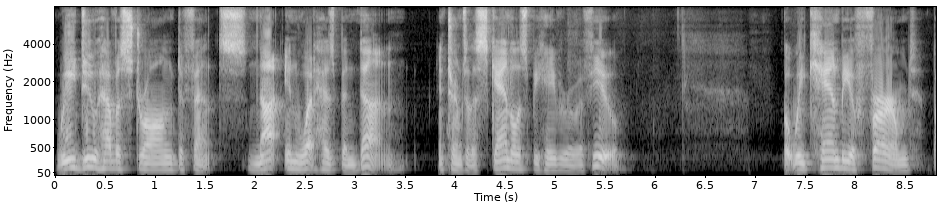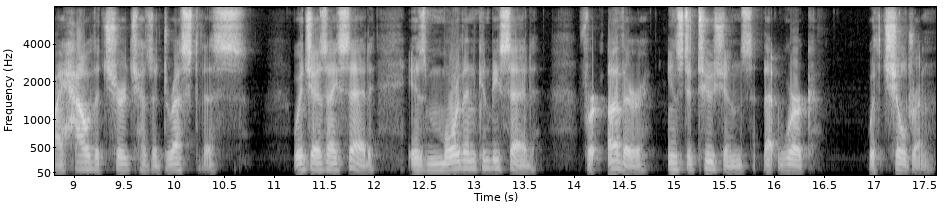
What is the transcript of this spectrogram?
we do have a strong defense, not in what has been done, in terms of the scandalous behavior of a few, but we can be affirmed by how the church has addressed this, which, as I said, is more than can be said for other institutions that work with children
